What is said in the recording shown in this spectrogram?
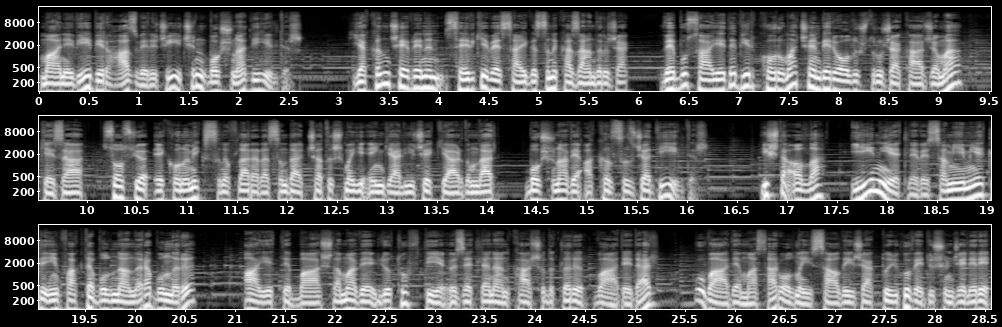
manevi bir haz verici için boşuna değildir. Yakın çevrenin sevgi ve saygısını kazandıracak ve bu sayede bir koruma çemberi oluşturacak harcama, keza sosyoekonomik sınıflar arasında çatışmayı engelleyecek yardımlar boşuna ve akılsızca değildir. İşte Allah, iyi niyetle ve samimiyetle infakta bulunanlara bunları ayette bağışlama ve lütuf diye özetlenen karşılıkları vaat eder, bu vaade mazhar olmayı sağlayacak duygu ve düşünceleri,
